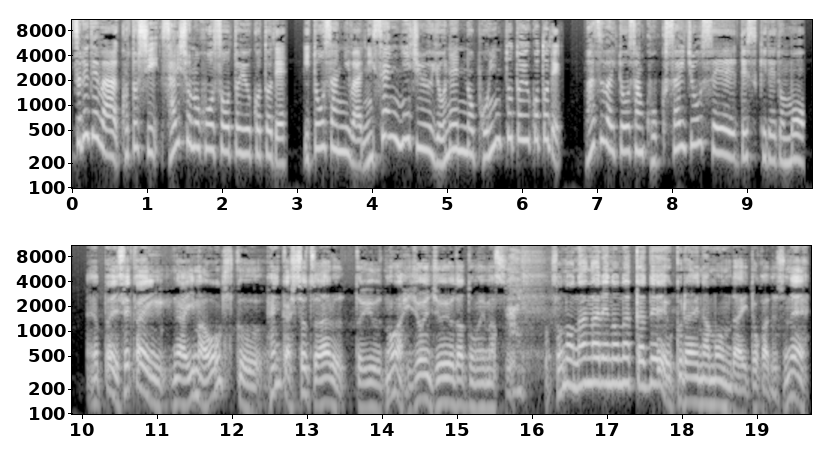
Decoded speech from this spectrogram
それでは今年最初の放送ということで、伊藤さんには2024年のポイントということで、まずは伊藤さん国際情勢ですけれども、やっぱり世界が今大きく変化しつつあるというのは非常に重要だと思います。はい、その流れの中でウクライナ問題とかですね、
